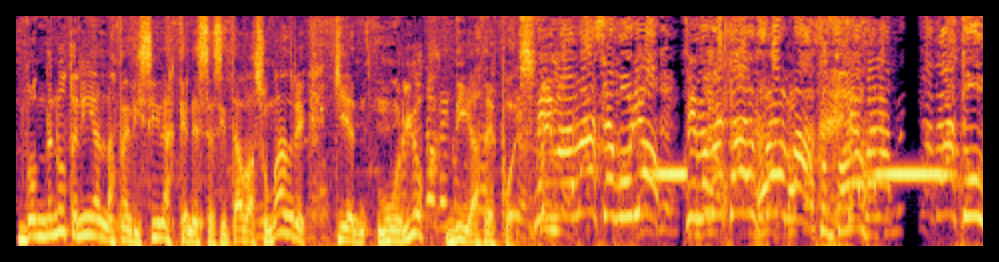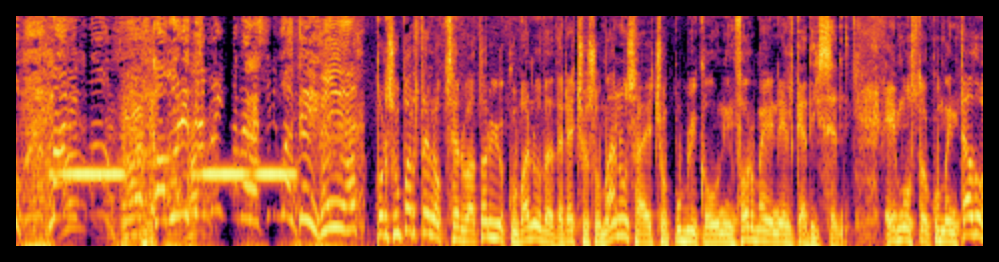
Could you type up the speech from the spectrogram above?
donde no tenían las medicinas que necesitaba su madre, quien murió días después. ¡Mi mamá se murió! ¡Mi mamá está enferma! ¡La palabra tú, maricón! ¡Comunista por su parte, el Observatorio Cubano de Derechos Humanos ha hecho público un informe en el que dicen, hemos documentado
